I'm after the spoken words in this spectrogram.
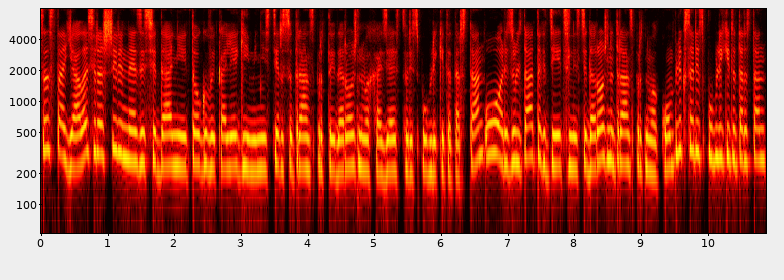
Состоялось расширенное заседание итоговой коллегии Министерства транспорта и дорожного хозяйства Республики Татарстан о результатах деятельности дорожно-транспортного комплекса Республики Татарстан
